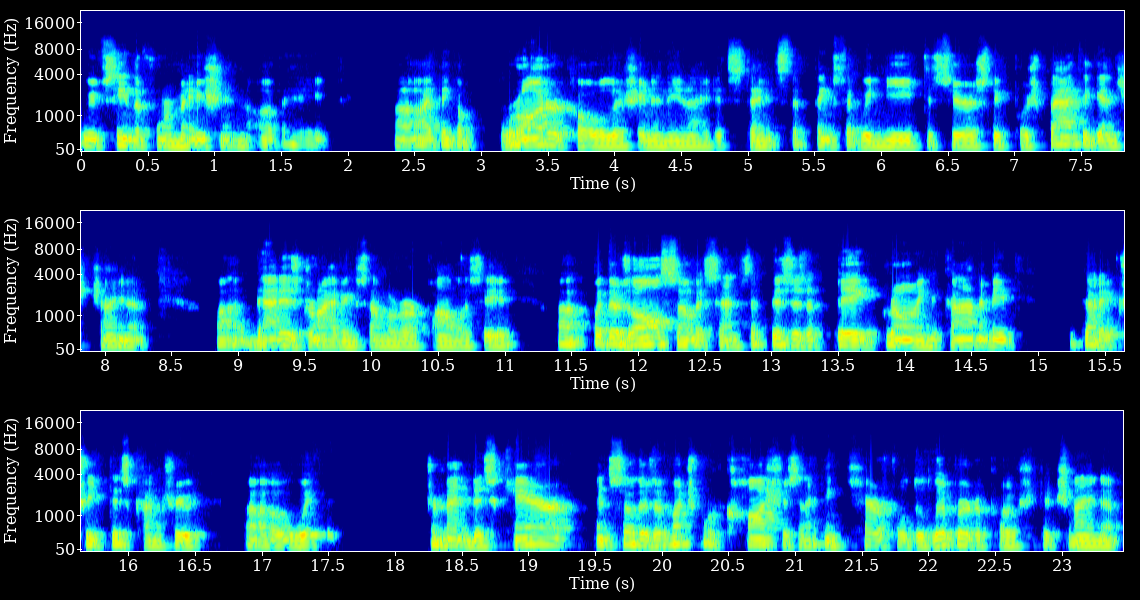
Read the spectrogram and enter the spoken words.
we've seen the formation of a, uh, I think, a broader coalition in the United States that thinks that we need to seriously push back against China. Uh, that is driving some of our policy. Uh, but there's also a sense that this is a big, growing economy. We've got to treat this country uh, with tremendous care. And so there's a much more cautious and I think careful, deliberate approach to China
